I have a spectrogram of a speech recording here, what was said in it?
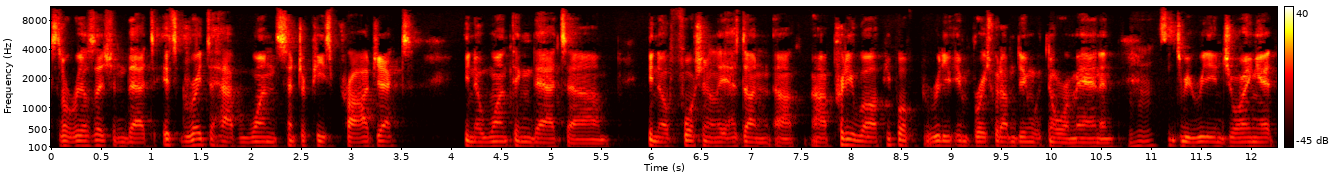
to the realization that it's great to have one centerpiece project. You know, one thing that um, you know, fortunately, has done uh, uh, pretty well. People really embrace what I'm doing with Nowhere Man and mm-hmm. seem to be really enjoying it.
